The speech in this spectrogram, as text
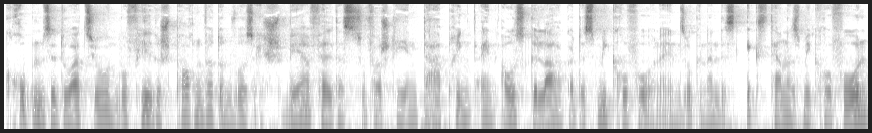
Gruppensituationen, wo viel gesprochen wird und wo es euch schwer fällt, das zu verstehen, da bringt ein ausgelagertes Mikrofon, ein sogenanntes externes Mikrofon,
